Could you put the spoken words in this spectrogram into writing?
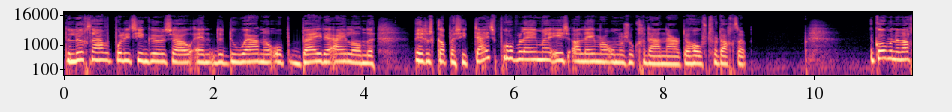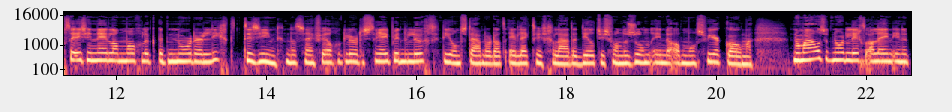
de luchthavenpolitie in Curaçao en de douane op beide eilanden. Wegens capaciteitsproblemen is alleen maar onderzoek gedaan naar de hoofdverdachte. De komende nachten is in Nederland mogelijk het noorderlicht te zien. Dat zijn felgekleurde strepen in de lucht die ontstaan doordat elektrisch geladen deeltjes van de zon in de atmosfeer komen. Normaal is het noorderlicht alleen in het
